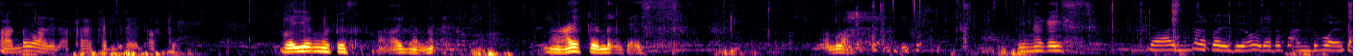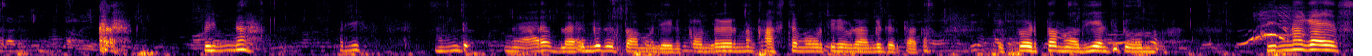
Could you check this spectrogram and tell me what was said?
കണ്ടു കാതില്ല ഫ്ലാഷ് അടിക്കണേലും ഓക്കെ വയ്യ അങ്ങോട്ട് ഞമ്മ നായൊക്കെ ഉണ്ട് കൈസ് പിന്നെ കൈസ് പിന്നെ ഒരു ഉണ്ട്. നേരെ ബ്ലാങ്കറ്റ് എടുത്താൽ മതി. കൊണ്ടുവരുന്ന കസ്റ്റമേഴ്സിന് ബ്ലാങ്കറ്റ് എടുക്കാത്ത ഇപ്പൊ എടുത്താൽ മതി എനിക്ക് തോന്നുന്നു. പിന്നെ ഗൈസ്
